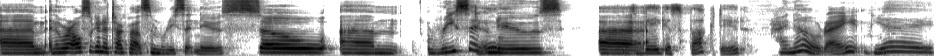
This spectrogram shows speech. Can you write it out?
um, and then we're also gonna talk about some recent news. So um recent Dope. news uh it's Vegas fuck, dude. I know, right? Yay.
